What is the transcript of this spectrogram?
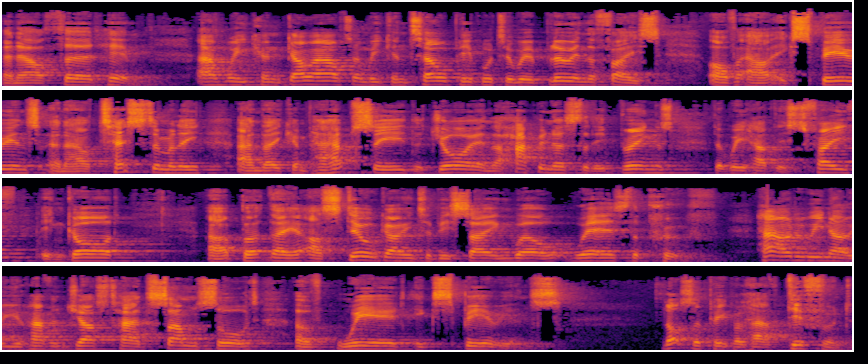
and our third hymn. And we can go out and we can tell people till we're blue in the face of our experience and our testimony, and they can perhaps see the joy and the happiness that it brings that we have this faith in God uh, but they are still going to be saying, well, where's the proof? How do we know you haven't just had some sort of weird experience? Lots of people have different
